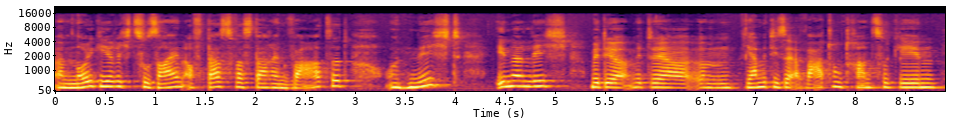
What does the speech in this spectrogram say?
ähm, neugierig zu sein auf das, was darin wartet und nicht innerlich mit der, mit der, ähm, ja, mit dieser Erwartung dran zu gehen.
